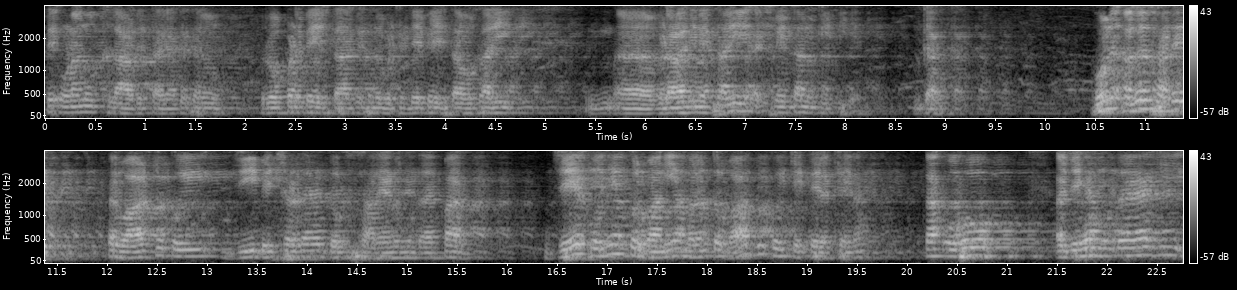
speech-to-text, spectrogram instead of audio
ਤੇ ਉਹਨਾਂ ਨੂੰ ਖਿਲਾਰ ਦਿੱਤਾ ਗਿਆ ਕਿਸੇ ਨੂੰ ਰੋਪੜ ਭੇਜਤਾ ਕਿਸੇ ਨੂੰ ਬਠਿੰਡੇ ਭੇਜਤਾ ਉਹ ਸਾਰੀ ਅਹ, ਜੀ ਨੇ ਸਾਰੀ ਐਕਸਪਲੇਨ ਤੁਹਾਨੂੰ ਕੀਤੀ ਹੈ ਗੱਲ। ਹੁਣ ਅਗਰ ਸਾਡੇ ਪਰਿਵਾਰ ਚੋਂ ਕੋਈ ਜੀ ਵਿਛੜਦਾ ਹੈ ਦੁੱਖ ਸਾਰਿਆਂ ਨੂੰ ਹੁੰਦਾ ਹੈ ਪਰ ਜੇ ਉਹਦੀਆਂ ਕੁਰਬਾਨੀਆਂ ਮਰਨ ਤੋਂ ਬਾਅਦ ਵੀ ਕੋਈ ਚੇਤੇ ਰੱਖੇ ਨਾ ਤਾਂ ਉਹ ਅਜਿਹਾ ਹੁੰਦਾ ਹੈ ਕਿ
